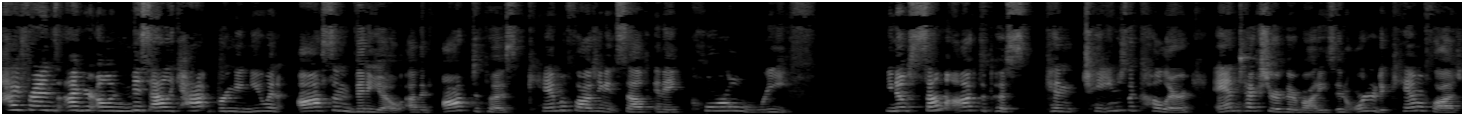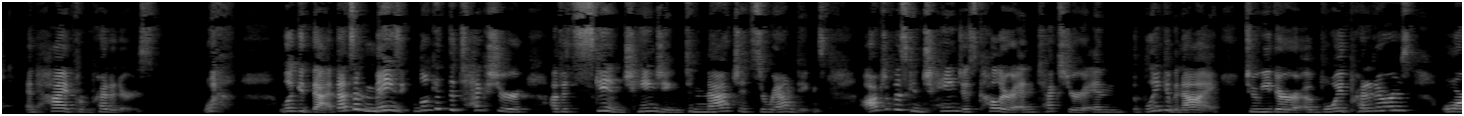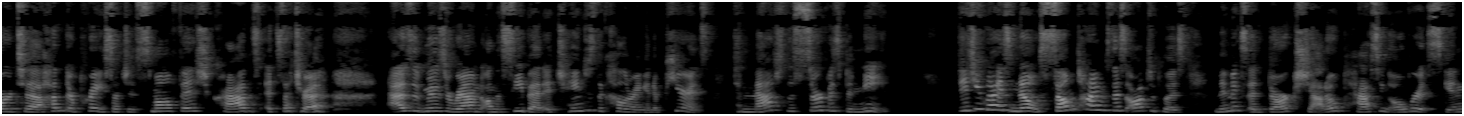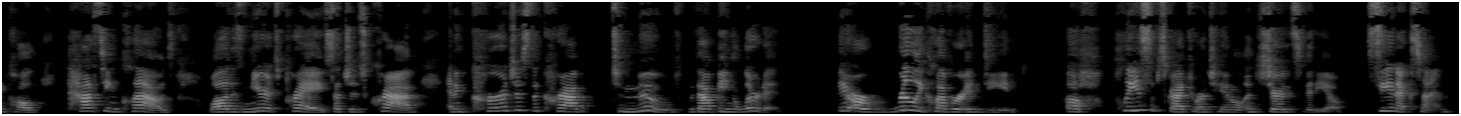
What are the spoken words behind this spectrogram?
Hi friends, I'm your own Miss Allie Cat bringing you an awesome video of an octopus camouflaging itself in a coral reef. You know, some octopus can change the color and texture of their bodies in order to camouflage and hide from predators. Look at that. That's amazing. Look at the texture of its skin changing to match its surroundings. Octopus can change its color and texture in the blink of an eye to either avoid predators or to hunt their prey such as small fish, crabs, etc. As it moves around on the seabed, it changes the coloring and appearance to match the surface beneath. Did you guys know sometimes this octopus mimics a dark shadow passing over its skin called passing clouds while it is near its prey, such as crab, and encourages the crab to move without being alerted. They are really clever indeed. Oh, please subscribe to our channel and share this video. See you next time.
